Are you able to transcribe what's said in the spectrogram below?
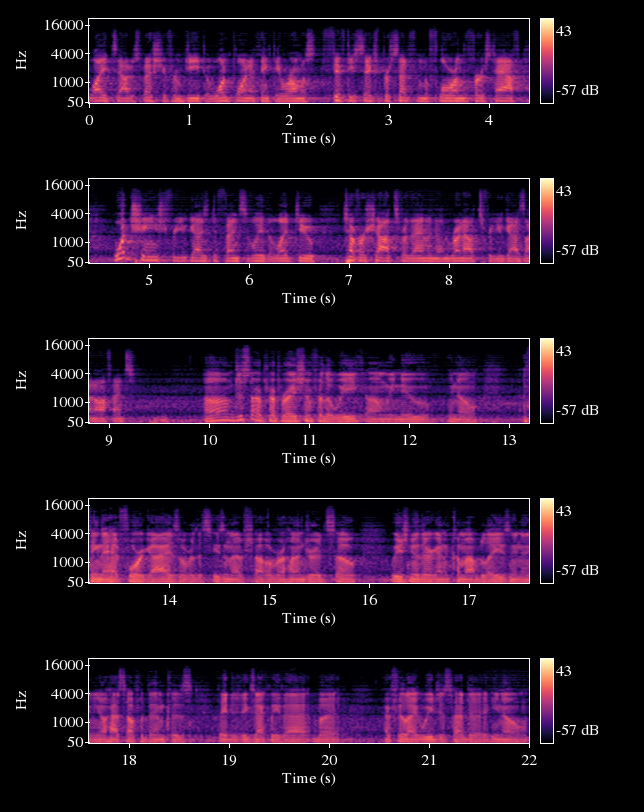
lights out, especially from deep. At one point, I think they were almost 56% from the floor in the first half. What changed for you guys defensively that led to tougher shots for them and then runouts for you guys on offense? Um, just our preparation for the week. Um, we knew, you know, I think they had four guys over the season that have shot over 100, so we just knew they were going to come out blazing, and you know, hats off to them because they did exactly that. But I feel like we just had to, you know,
